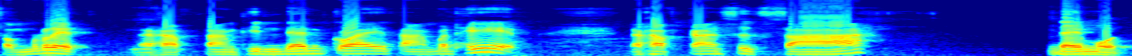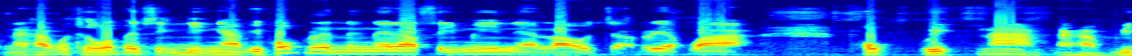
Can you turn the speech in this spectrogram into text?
สำเร็จนะครับ ต่างถิ่นแดนไกลต่างประเทศนะครับ การศึกษา ได้หมดนะครับ ก็ถือว่าเป็นสิ่งดีงามอีกภพเรือนหนึ่งในราศีมีนเนี่ยเราจะเรียกว่าภพวินาศนะครับ วิ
